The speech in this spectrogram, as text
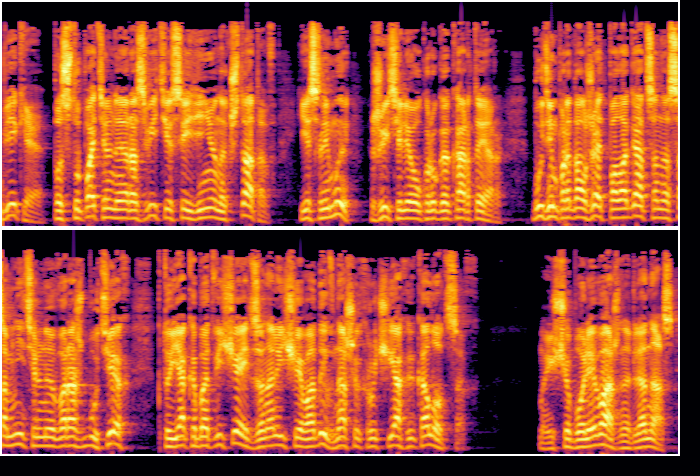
веке, поступательное развитие Соединенных Штатов, если мы, жители округа Картер, будем продолжать полагаться на сомнительную ворожбу тех, кто якобы отвечает за наличие воды в наших ручьях и колодцах? Но еще более важно для нас,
